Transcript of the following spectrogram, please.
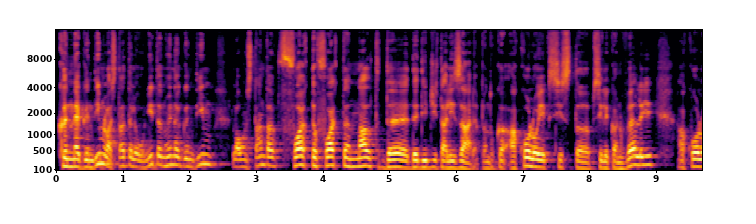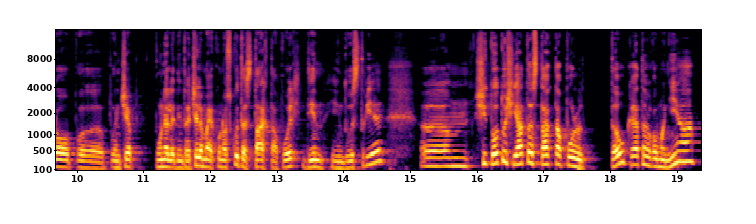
Când ne gândim la Statele Unite, noi ne gândim la un standard foarte, foarte înalt de, de digitalizare, pentru că acolo există Silicon Valley, acolo uh, încep unele dintre cele mai cunoscute startup-uri din industrie uh, și totuși, iată, startup-ul tău creat în România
